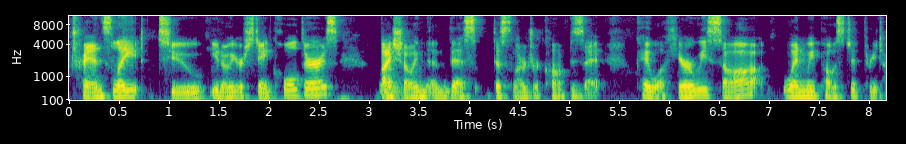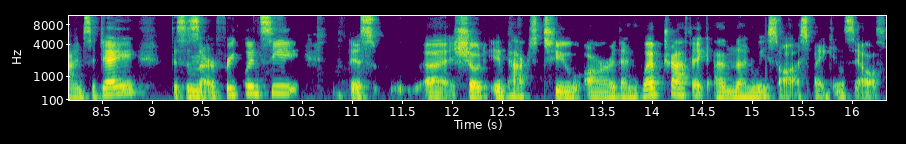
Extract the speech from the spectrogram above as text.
translate to you know your stakeholders by showing them this this larger composite. Okay well here we saw when we posted three times a day this is mm. our frequency this uh, showed impact to our then web traffic and then we saw a spike in sales.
